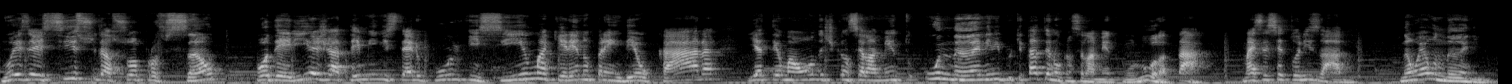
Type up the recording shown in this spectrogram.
no exercício da sua profissão, poderia já ter Ministério Público em cima, querendo prender o cara, ia ter uma onda de cancelamento unânime, porque tá tendo um cancelamento com o Lula? Tá, mas é setorizado, não é unânime.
